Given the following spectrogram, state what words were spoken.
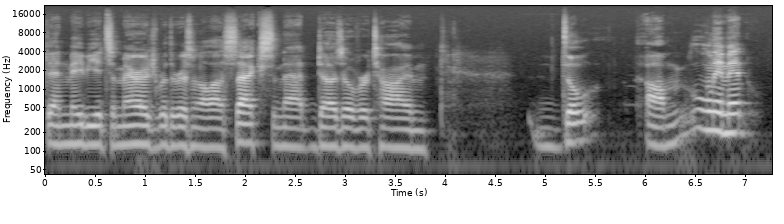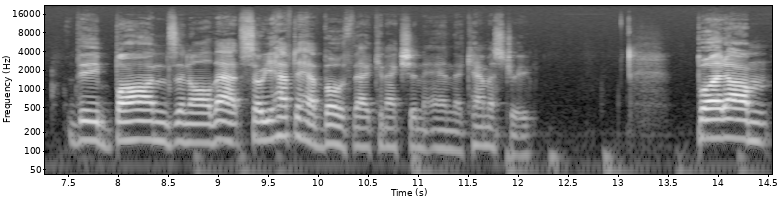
then maybe it's a marriage where there isn't a lot of sex and that does over time del- um, limit the bonds and all that. So you have to have both that connection and the chemistry. But um,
